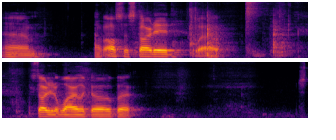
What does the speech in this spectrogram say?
Um, I've also started, well, started a while ago, but just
